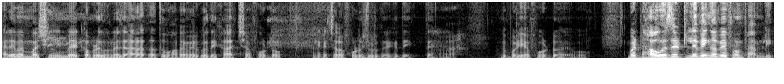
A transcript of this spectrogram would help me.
अरे मैं मशीन में कपड़े धोने जा रहा था तो वहाँ पे मेरे को देखा अच्छा फ़ोटो। मैंने कहा चलो फ़ोटो शूट करके देखते हैं। तो बढ़िया फ़ोटो है वो। But how is it living away from family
